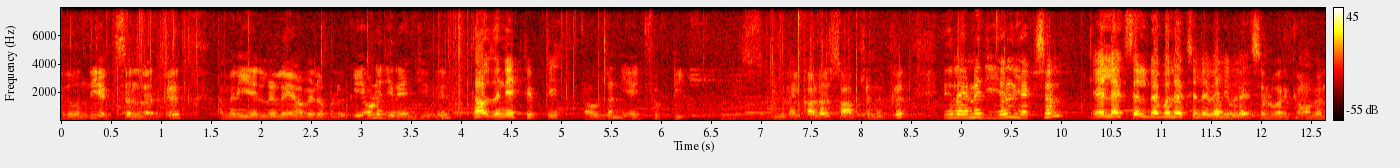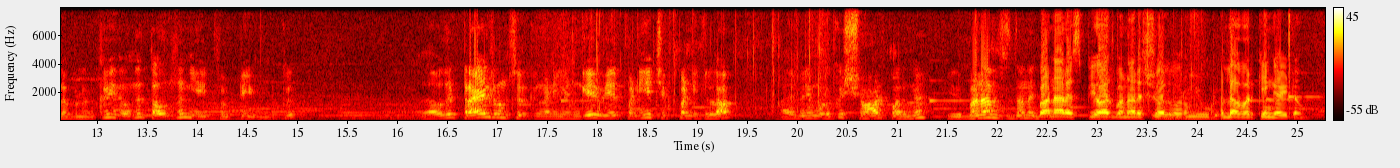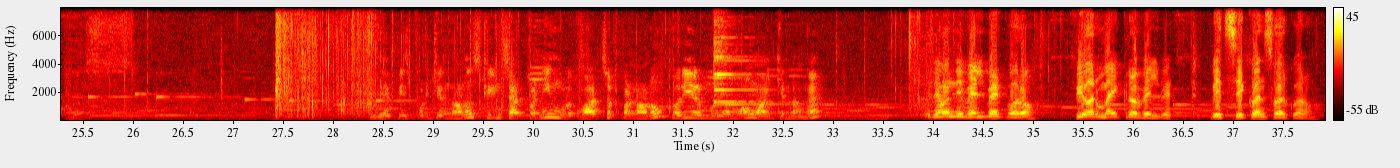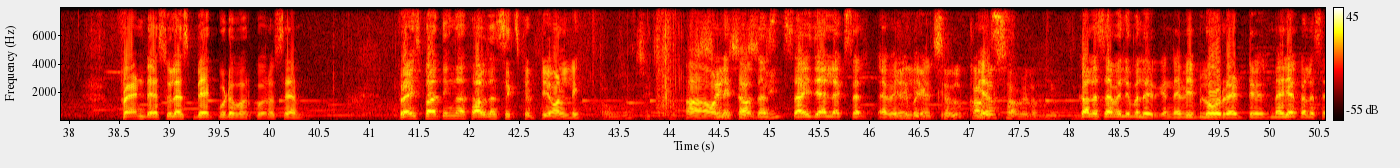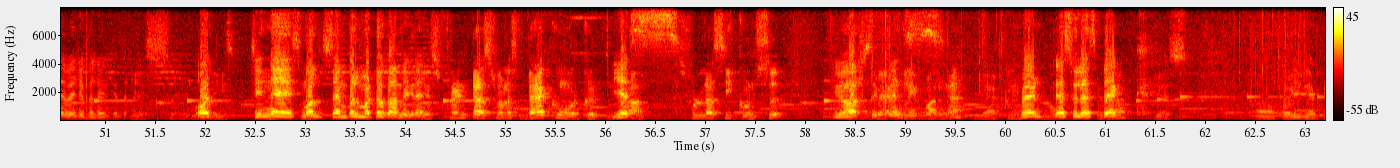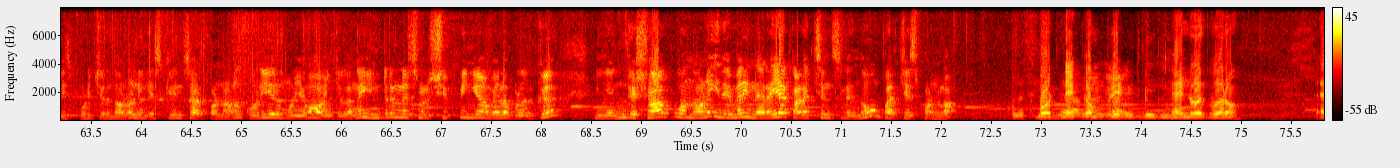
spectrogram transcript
இது வந்து எக்ஸ்எல்ல இருக்கு. அது மாதிரி எல்லுலையும் அவைலபிள் இருக்கு. எவ்வளோ ரேஞ்ச் இது? Thousand eight fifty thousand eight fifty இதுலேயும் கலர்ஸ் ஆப்ஷன் இருக்கு. இதுல என்ன L XL L XL double XL available XL வரைக்கும் அவைலபிள் இருக்கு. இது வந்து தௌசண்ட் எயிட் ஃபிஃப்டி உங்களுக்கு. அதாவது ட்ரையல் ரூம்ஸ் இருக்குங்க. நீங்க எங்கேயே வேர் பண்ணியே செக் பண்ணிக்கலாம். அதே மாதிரி உங்களுக்கு ஷால் பாருங்க. இது பனாரஸ் தானே? பனாரஸ் பியூர் பனாரஸ் ஷால் வரும். எல்லாம் ஒர்க்கிங் ஐட்டம் இதே பீஸ் பிடிச்சிருந்தாலும் ஸ்கிரீன்ஷாட் பண்ணி உங்களுக்கு வாட்ஸ்அப் பண்ணாலும் கொரியர் மூலியமாகவும் வாங்கிக்கலாங்க. இது வந்து வெல்வெட் வரும். Pure micro velvet with sequins work வரும். Front as well as back கூட ஒர்க் வரும் சேம் ப்ரைஸ் பார்த்தீங்கன்னா thousand six fifty only thousand thousand six ஆ only thousand size L XL available இருக்கு. எக்ஸல் கலர்ஸ் அவைலபிள் இருக்கு. Colours available இருக்கு. Navy blue red நிறைய colours available இருக்குது. Yes ஒரு சின்ன ஸ்மால் சாம்பிள் மட்டும் காமிக்கிறேன். Yes front as well as பேக்கும் ஒர்க் இருக்கு எஸ் ஃபுல்லா சீக்வன்ஸ் பியூர் சீக்வென்ஸ் பாருங்க. Front as well as back yes இப்போ இதே பீஸ் பிடிச்சிருந்தாலும் நீங்கள் ஸ்க்ரீன்ஷாட் பண்ணாலும் கொரியர் மூலியமாக வாங்கிக்கலாங்க. இன்டர்நேஷ்னல் ஷிப்பிங்கும் அவைலபிள் இருக்குது நீங்கள் எங்கள் ஷாப் வந்தாலும் இதே மாதிரி நிறைய கலெக்ஷன்ஸ்லேருந்தும் பர்ச்சேஸ் பண்ணலாம். Bot neck complete hand work வரும்.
